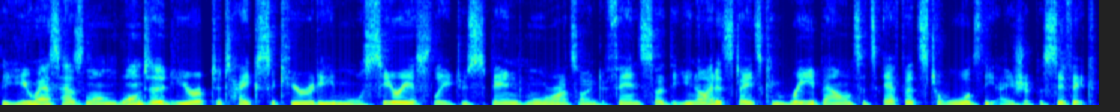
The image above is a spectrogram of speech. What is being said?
The US has long wanted Europe to take security more seriously, to spend more on its own defense, so that the United States can rebalance its efforts towards the Asia Pacific.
